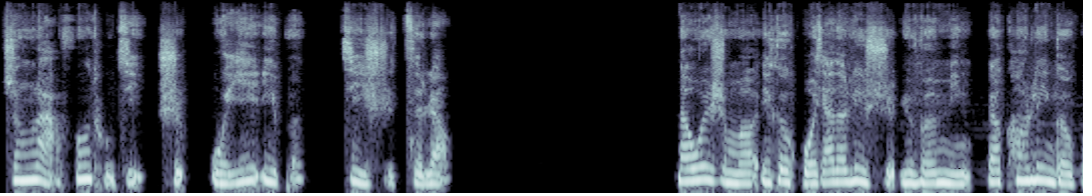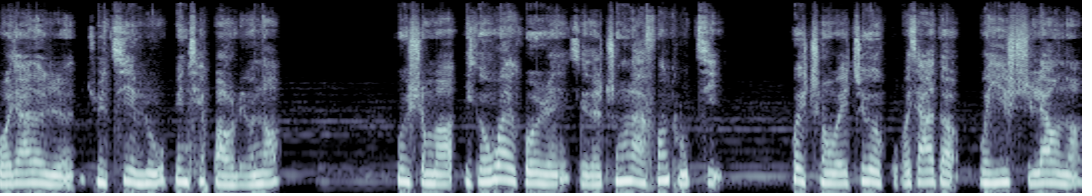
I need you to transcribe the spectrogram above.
征腊风土记》是唯一一本纪实资料。那为什么一个国家的历史与文明要靠另一个国家的人去记录并且保留呢？为什么一个外国人写的《中腊风土记》会成为这个国家的唯一史料呢？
